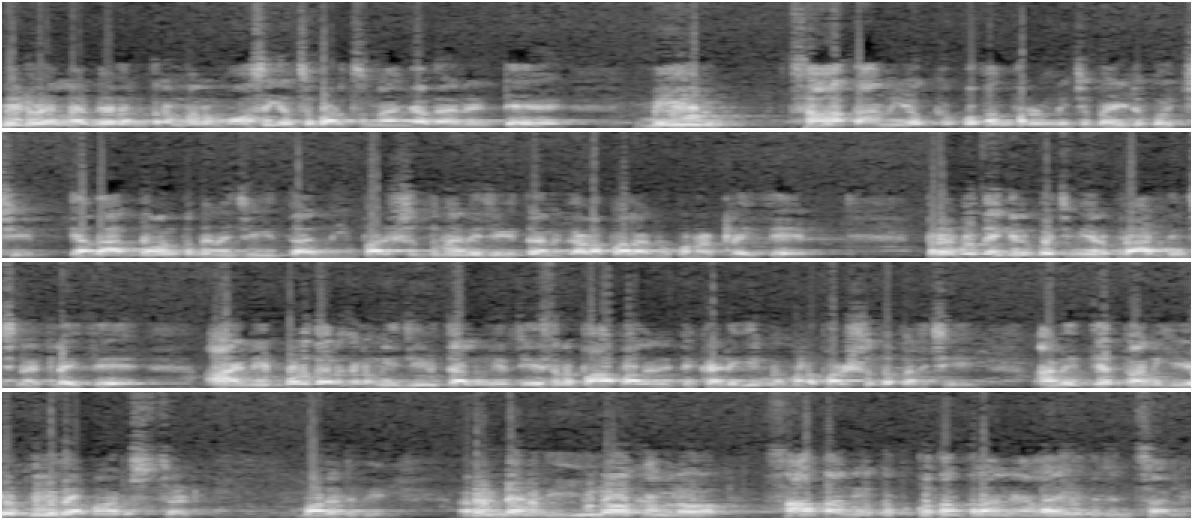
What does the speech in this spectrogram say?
వీడి వల్ల నిరంతరం మనం మోసగించబడుతున్నాం కదా అని అంటే మీరు సాతాను యొక్క కుతంత్రం నుంచి బయటకు వచ్చి యథార్థవంతమైన జీవితాన్ని పరిశుద్ధమైన జీవితాన్ని గడపాలనుకున్నట్లయితే ప్రభు దగ్గరికి వచ్చి మీరు ప్రార్థించినట్లయితే ఆయన ఇప్పుడు దొరకన మీ జీవితాలు మీరు చేసిన పాపాలన్నింటినీ కడిగి మిమ్మల్ని పరిశుద్ధపరిచి ఆ నిత్యత్వానికి యోగ్యులుగా మారుస్తాడు. మొదటిది. రెండవది ఈ లోకంలో సాతాన్ యొక్క కుతంత్రాన్ని ఎలా ఎదిరించాలి?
